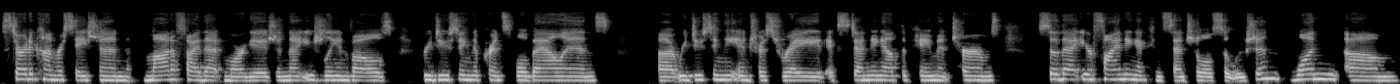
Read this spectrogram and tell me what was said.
start a conversation, modify that mortgage. And that usually involves reducing the principal balance, uh, reducing the interest rate, extending out the payment terms so that you're finding a consensual solution. One, um,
